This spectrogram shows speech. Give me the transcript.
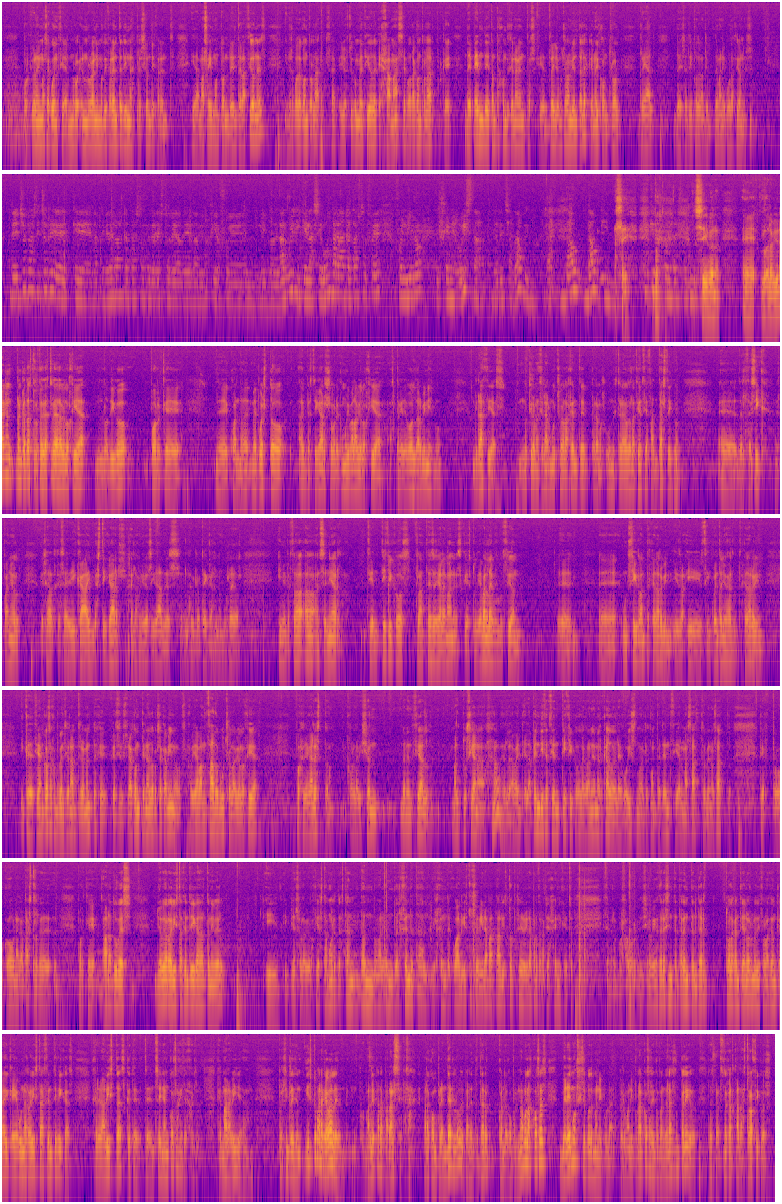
porque una misma secuencia en un, organismo diferente tiene una expresión diferente. Y además hay un montón de interacciones y no se puede controlar. O sea que yo estoy convencido de que jamás se podrá controlar porque depende de tantos condicionamientos, y entre ellos muchos ambientales, que no hay control real de ese tipo de manipulaciones. De hecho, que has dicho que, que, la primera gran catástrofe de la historia de la biología fue el libro de Darwin y que la segunda gran catástrofe fue el libro El gen egoísta de Richard Darwin. Dawkins. Sí. ¿Qué bueno, este Sí, bueno, eh, lo de la primera gran, catástrofe de la historia de la biología lo digo porque eh, cuando me he puesto a investigar sobre cómo iba la biología hasta que llegó el darwinismo, gracias, no quiero mencionar mucho a la gente, pero un historiador de la ciencia fantástico, eh, del CSIC español, que se, dedica a investigar en las universidades, en las bibliotecas, en los museos, y me empezó a, enseñar científicos franceses y alemanes que estudiaban la evolución eh, eh, un siglo antes que Darwin y, 50 años antes que Darwin, y que decían cosas que mencioné anteriormente, que, si se hubiera contenido por ese camino había avanzado mucho la biología, pues llegar esto con la visión demencial maltusiana, el, apéndice científico de la economía de mercado, el egoísmo, el de competencia, el más apto, el menos apto, que provocó una catástrofe. porque ahora tú ves, yo veo revistas científicas de alto nivel y, pienso, la biología está muerta, están dando, mareando el gen de tal y el gen de cual, y esto servirá para tal, y esto servirá para terapia génica. Esto. dice, pero por favor, si lo que hay que hacer es intentar entender toda la cantidad enorme de información que hay, que hay algunas revistas científicas generalistas que te, te enseñan cosas y dices, qué maravilla. Pero siempre dicen, ¿y esto para qué vale? Pues vale para pararse, para, comprenderlo y para intentar, cuando comprendamos las cosas, veremos si se puede manipular. Pero manipular cosas sin comprenderlas es un peligro. Entonces, son catastróficos.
